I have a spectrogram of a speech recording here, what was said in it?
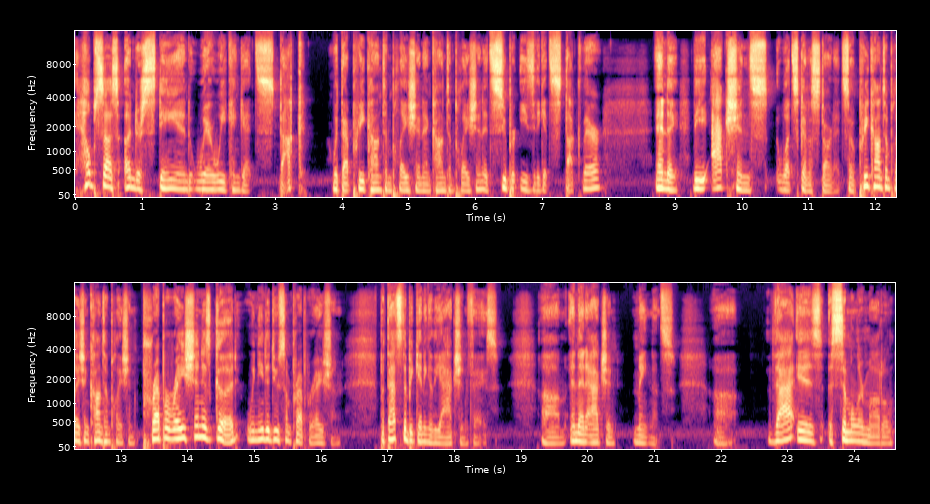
helps us understand where we can get stuck with that pre-contemplation and contemplation. It's super easy to get stuck there. And the, the actions, what's going to start it. So pre contemplation, contemplation. Preparation is good. We need to do some preparation, but that's the beginning of the action phase um, and then action maintenance. Uh, that is a similar model.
